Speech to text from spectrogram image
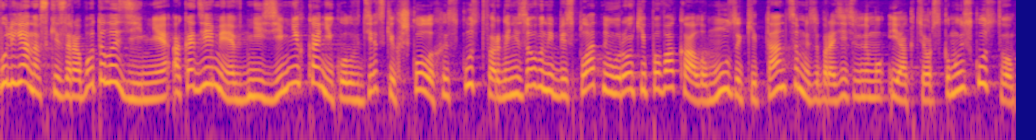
В Ульяновске заработала зимняя академия. В дни зимних каникул в детских школах искусств организованы бесплатные уроки по вокалу, музыке, танцам, изобразительному и актерскому искусству.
